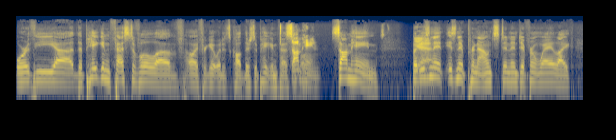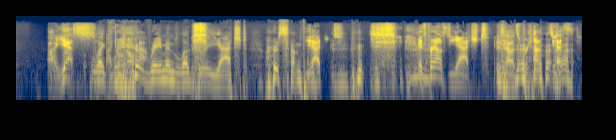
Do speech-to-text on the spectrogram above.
Or the uh, the pagan festival of oh I forget what it's called. There's a pagan festival. Samhain. Samhain. But Yeah. isn't it isn't it pronounced in a different way? Like Uh, yes. like I don't know how. Raymond Luxury Yacht or something. Yacht. it's pronounced yacht. Is how it's pronounced. Yes.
